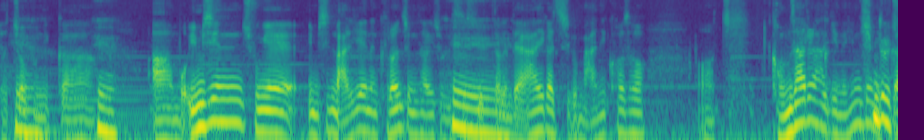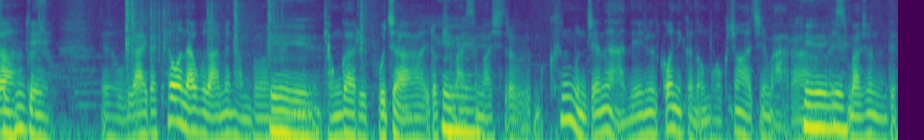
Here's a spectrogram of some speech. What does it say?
여쭤보니까 예. 아 뭐 임신 중에 임신 말기에는 그런 증상이 좀 있을 수 예, 있다. 예. 근데 아이가 지금 많이 커서 어, 지- 검사를 하기는 힘드니까 힘들죠, 힘들죠. 예. 그래서 우리 아이가 태어나고 나면 한번 예, 예. 경과를 보자 이렇게 예. 말씀하시더라고요. 뭐 큰 문제는 아닐 거니까 너무 걱정하지 마라 예, 예. 말씀하셨는데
